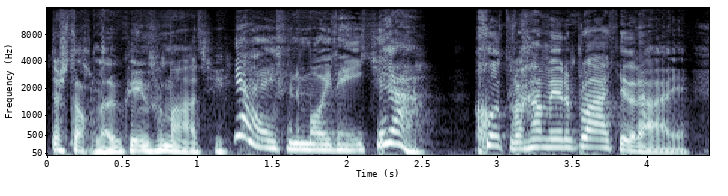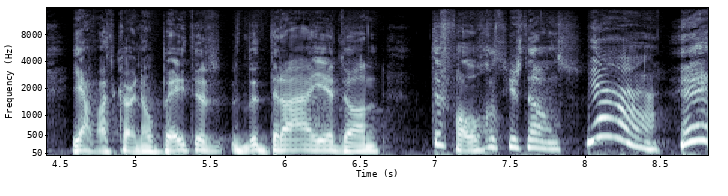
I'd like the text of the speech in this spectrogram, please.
dat is toch leuke informatie. Ja, even een mooi weetje. Ja, goed, we gaan weer een plaatje draaien. Ja, wat kan je nog beter draaien dan de vogeltjesdans? Ja. Hè?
